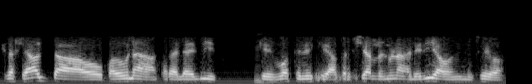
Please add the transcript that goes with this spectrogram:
clase alta o para una para la elite, que vos tenés que apreciarlo en una galería o en un museo.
